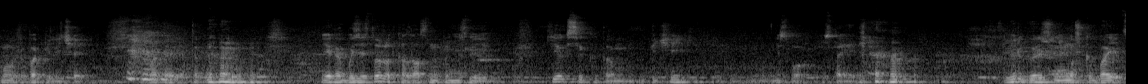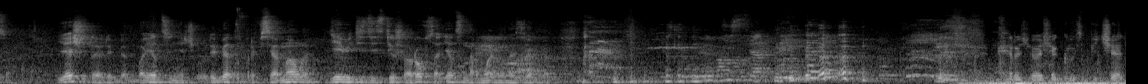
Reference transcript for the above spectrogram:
Мы уже попили чай. Я как бы здесь тоже отказался, но принесли кексик, там, печеньки. Не смог устоять. Юрий говорит, что немножко боится. Я считаю, ребят, бояться нечего. Ребята профессионалы, 9 из 10 шаров садятся нормально на землю. Короче, вообще грусть, печаль.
